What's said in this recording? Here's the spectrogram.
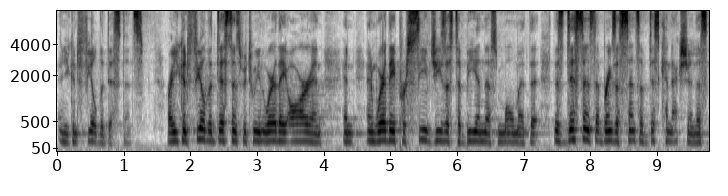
and you can feel the distance. Right? You can feel the distance between where they are and, and, and where they perceive Jesus to be in this moment. That this distance that brings a sense of disconnection, this,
